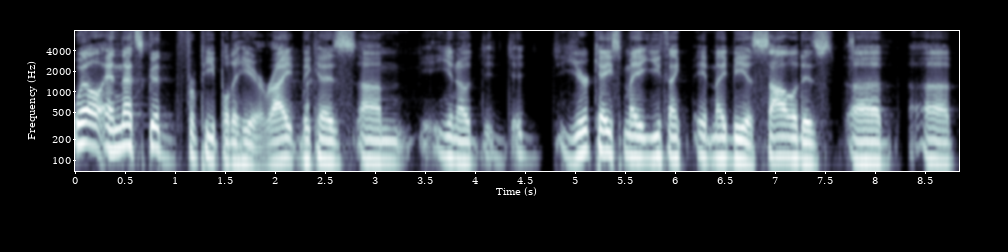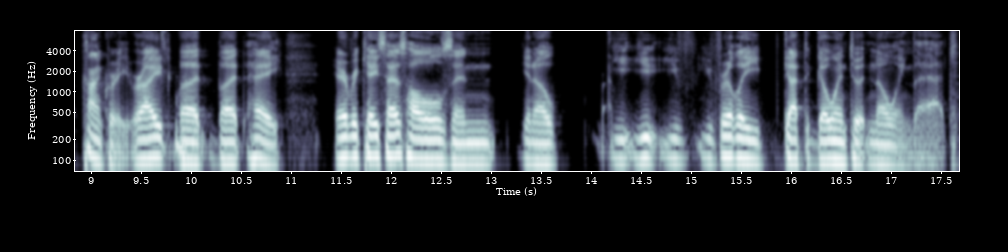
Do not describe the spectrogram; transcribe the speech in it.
Well, and that's good for people to hear, right? Because, um, you know, d- d- your case may, you think it may be as solid as, uh, uh, concrete, right? But, but hey, every case has holes and, you know, you, you, you've, you've really got to go into it knowing that.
